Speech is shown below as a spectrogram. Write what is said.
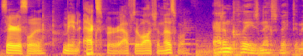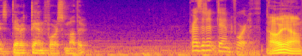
Seriously. I mean, an expert after watching this one. Adam Clay's next victim is Derek Danforth's mother. President Danforth. Oh, yeah.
